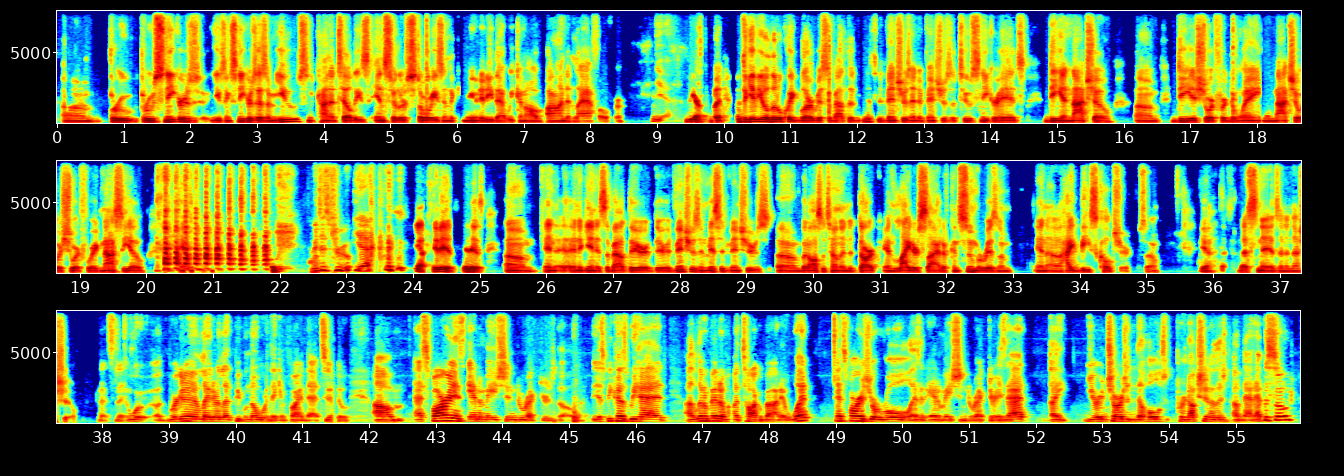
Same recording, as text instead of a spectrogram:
um, through through sneakers, using sneakers as a muse, and kind of tell these insular stories in the community that we can all bond and laugh over. Yeah. Yeah, but, but to give you a little quick blurb, it's about the misadventures and adventures of two sneakerheads, D and Nacho. Um, D is short for Dwayne, and Nacho is short for Ignacio. Which is true. Yeah. Yeah, it is. It is. Um, and and again, it's about their their adventures and misadventures, um, but also telling the dark and lighter side of consumerism and uh, hype beast culture. So, yeah, that's, that's Sneds in a nutshell. That's. We're, uh, we're gonna later let people know where they can find that too. Um, as far as animation directors go, just because we had a little bit of a talk about it, what as far as your role as an animation director is that like you're in charge of the whole production of the, of that episode?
